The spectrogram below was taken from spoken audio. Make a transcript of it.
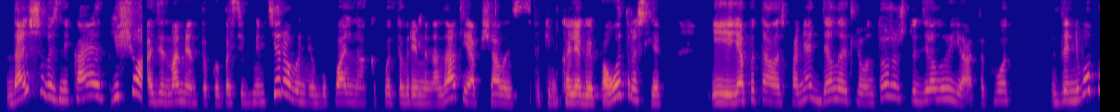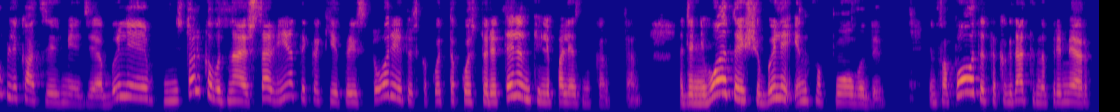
Дальше возникает еще один момент такой по сегментированию. Буквально какое-то время назад я общалась с таким коллегой по отрасли, и я пыталась понять, делает ли он то же, что делаю я. Так вот, для него публикации в медиа были не столько, вот знаешь, советы, какие-то истории, то есть какой-то такой сторителлинг или полезный контент, а для него это еще были инфоповоды. Инфоповод – это когда ты, например,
